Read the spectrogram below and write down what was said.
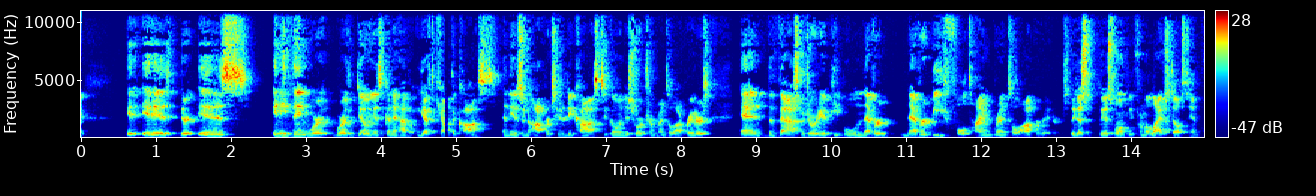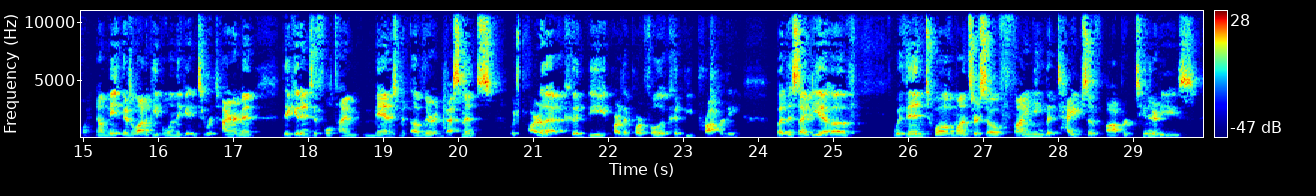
it, it is there is anything worth worth doing is going to have you have to count the costs and there's an opportunity cost to go into short term rental operators and the vast majority of people will never never be full time rental operators. They just they just won't be from a lifestyle standpoint. Now, may, there's a lot of people when they get into retirement, they get into full time management of their investments, which part of that could be part of their portfolio could be property. But this idea of within 12 months or so, finding the types of opportunities.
